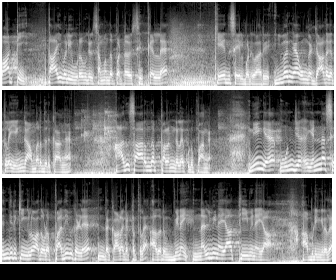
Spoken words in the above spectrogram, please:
பாட்டி தாய் வழி உறவுகள் சம்மந்தப்பட்ட சிக்கலில் கேது செயல்படுவார். இவங்க உங்கள் ஜாதகத்தில் எங்கே அமர்ந்திருக்காங்க? அது சார்ந்த பலன்களை கொடுப்பாங்க. நீங்கள் முன்ஜ என்ன செஞ்சுருக்கீங்களோ அதோட பதிவுகளே இந்த காலகட்டத்தில் அதோட வினை நல்வினையா தீவினையா அப்படிங்கிறத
